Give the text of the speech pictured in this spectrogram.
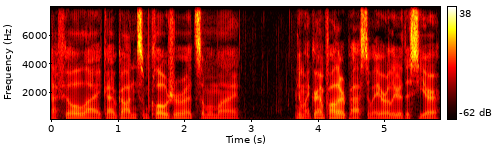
I feel like I've gotten some closure at some of my you know my grandfather had passed away earlier this year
